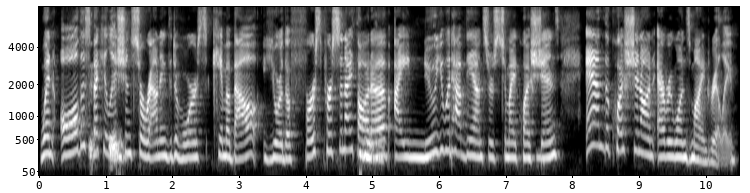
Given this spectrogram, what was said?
When all the speculation surrounding the divorce came about, you're the first person I thought mm-hmm. of. I knew you would have the answers to my questions and the question on everyone's mind, really.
